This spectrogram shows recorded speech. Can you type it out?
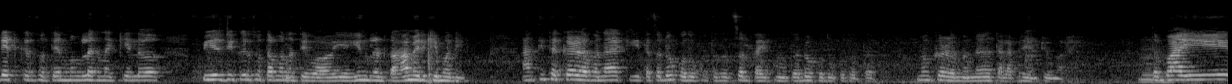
डेट करीत होते आणि मग लग्न केलं पी एच डी करीत होता म्हणा ते इंग्लंड का अमेरिकेमध्ये आणि तिथं कळलं म्हणा की त्याचं डोकं दुखत होतं चलता येत नव्हतं डोकं दुखत होतं मग कळलं म्हणा त्याला ब्रेन ट्युमर आहे तर. बाई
